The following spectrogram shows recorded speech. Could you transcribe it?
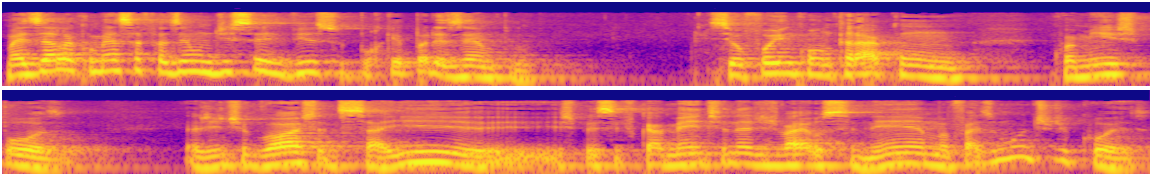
mas ela começa a fazer um desserviço. Porque, por exemplo, se eu for encontrar com, com a minha esposa a gente gosta de sair, especificamente, né, a gente vai ao cinema, faz um monte de coisa.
